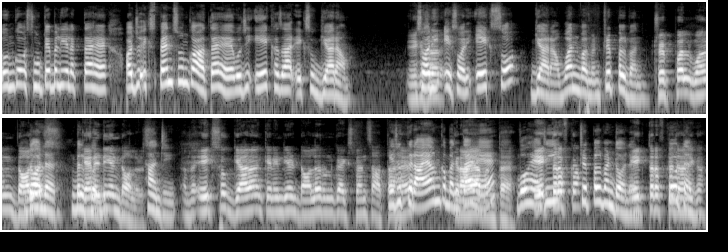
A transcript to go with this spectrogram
तो उनको सूटेबल ये लगता है। और जो एक्सपेंस उनको आता है वो जी एक हज़ार एक सौ ग्यारह। सॉरी एक सॉरी एक सौ ग्यारह one one one triple one. Triple one dollar, Canadian dollar हाँ जी। मतलब 111 कैनेडियन डॉलर उनका एक्सपेंस आता ये है। जो किराया उनका बनता किराया है बनता है। वो है एक तरफ़ का? ट्रिपल वन डॉलर एक तरफ़ का जाने का?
